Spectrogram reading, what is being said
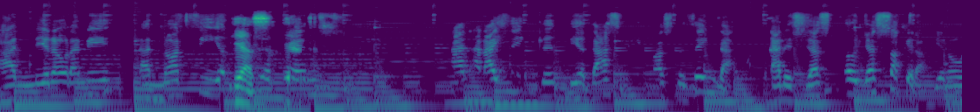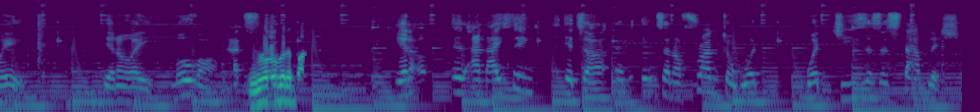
and, and you know what I mean? And not feel yes, yes. And, and I think the, the audacity was the thing that that is just oh just suck it up, you know, hey, you know, hey, move on. That's roll with the you know, and I think it's a it's an affront to what what Jesus established.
